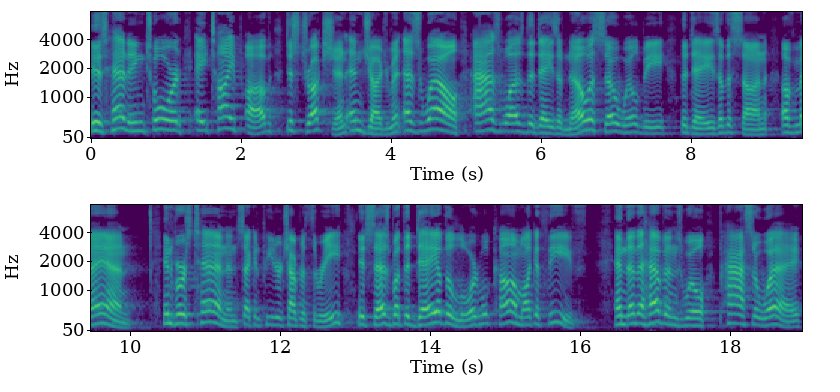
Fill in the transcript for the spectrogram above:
is heading toward a type of destruction and judgment as well. As was the days of Noah, so will be the days of the Son of Man. In verse 10 in 2 Peter chapter 3, it says, But the day of the Lord will come like a thief, and then the heavens will pass away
